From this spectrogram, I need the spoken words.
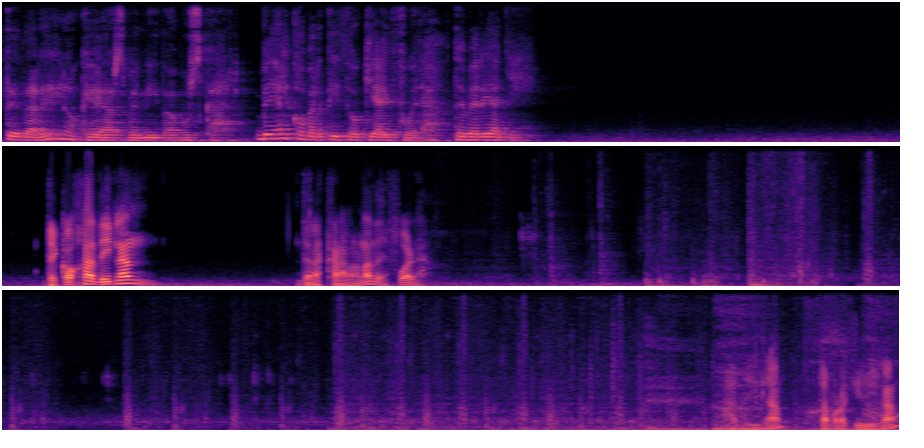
Te daré lo que has venido a buscar. Ve al cobertizo que hay fuera. Te veré allí. Recoja a Dylan de las caravanas de fuera. ¿A Dylan? ¿Está por aquí Dylan?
